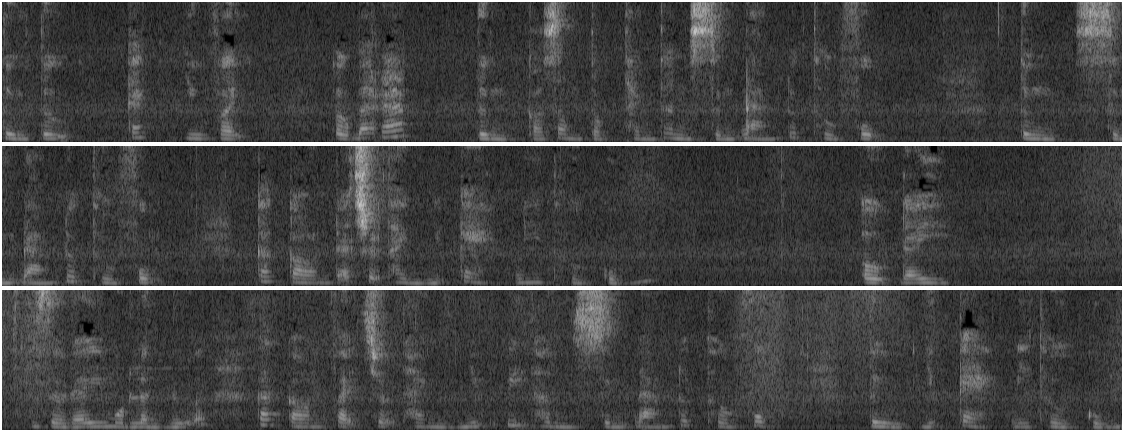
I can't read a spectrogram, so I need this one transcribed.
Tương tự, cách như vậy, ở barat từng có dòng tộc thánh thần xứng đáng được thờ phụng. Từng xứng đáng được thờ phụng, các con đã trở thành những kẻ đi thờ cúng ở đây. Giờ đây một lần nữa, các con phải trở thành những vị thần xứng đáng được thờ phụng từ những kẻ đi thờ cúng.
